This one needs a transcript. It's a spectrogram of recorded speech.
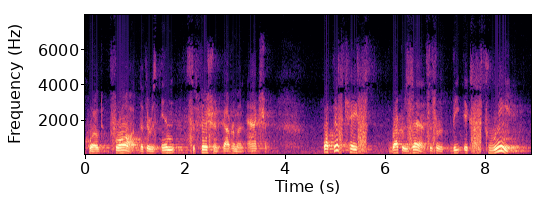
quote, fraud, that there was insufficient government action. What this case represents is sort of the extreme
